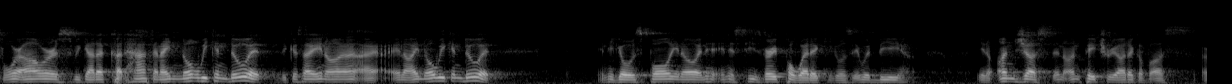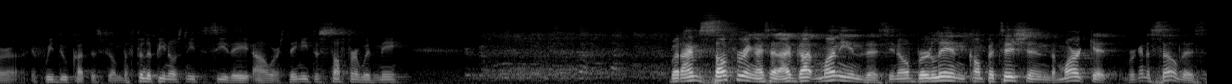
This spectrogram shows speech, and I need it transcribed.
four hours, we got to cut half. And I know we can do it because I, you know, I, I, you know, I know we can do it. And he goes, Paul, you know, and, and his, he's very poetic. He goes, it would be, you know, unjust and unpatriotic of us or if we do cut this film. The Filipinos need to see the eight hours. They need to suffer with me. But I'm suffering. I said, I've got money in this. You know, Berlin, competition, the market. We're going to sell this.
